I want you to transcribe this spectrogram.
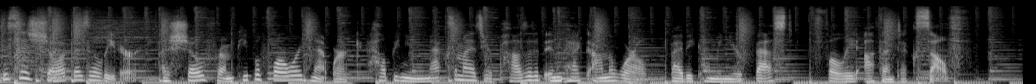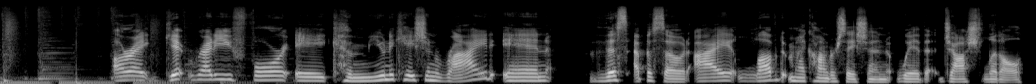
This is Show Up as a Leader, a show from People Forward Network helping you maximize your positive impact on the world by becoming your best, fully authentic self. All right, get ready for a communication ride in this episode, I loved my conversation with Josh Little.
